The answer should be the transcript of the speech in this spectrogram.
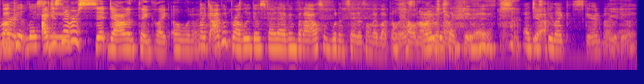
never, bucket list. I just never sit down and think like, oh, what do I Like do? I would probably go skydiving, but I also wouldn't say that's on my bucket Oh, list. hell no, I I would would just never. like do it. I'd just Yeah. be like scared, but I would do it.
